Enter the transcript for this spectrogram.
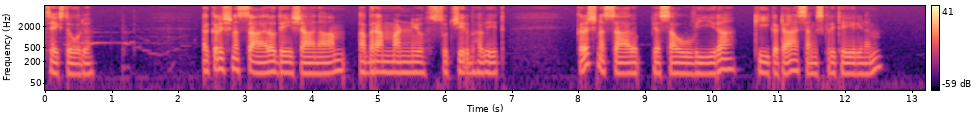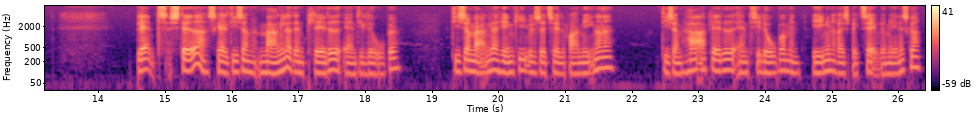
Tekst 8. Akrishna saro deshanam abrahmanyo suchir bhavet Krishna saro pyasavira kikata sanskriterinam Blandt steder skal de, som mangler den plettede antilope, de, som mangler hengivelse til brahminerne, de, som har plettede antiloper, men ingen respektable mennesker –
